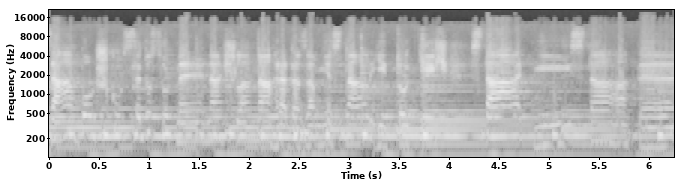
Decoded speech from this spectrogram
Zábožku se dosud nenašla náhrada, zaměstnal ji totiž státní státek.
